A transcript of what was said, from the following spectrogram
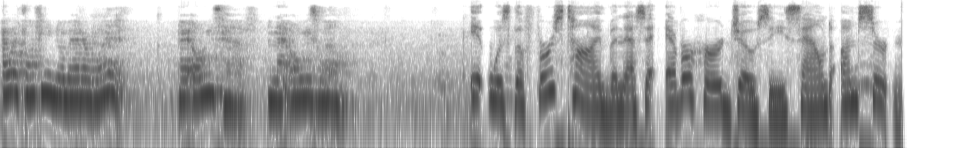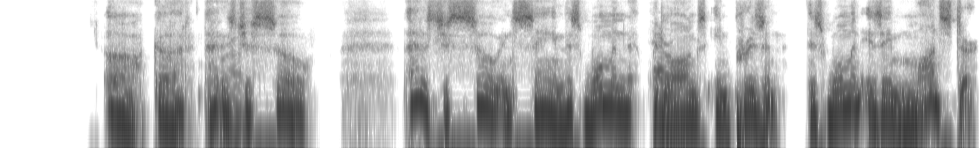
I would love you no matter what. I always have, and I always will. It was the first time Vanessa ever heard Josie sound uncertain. Oh God, that is just so. That is just so insane. This woman belongs in prison. This woman is a monster.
